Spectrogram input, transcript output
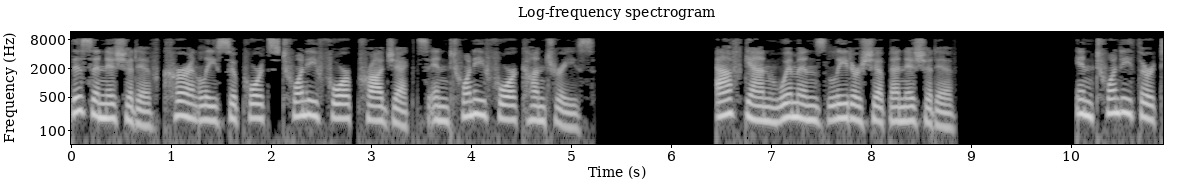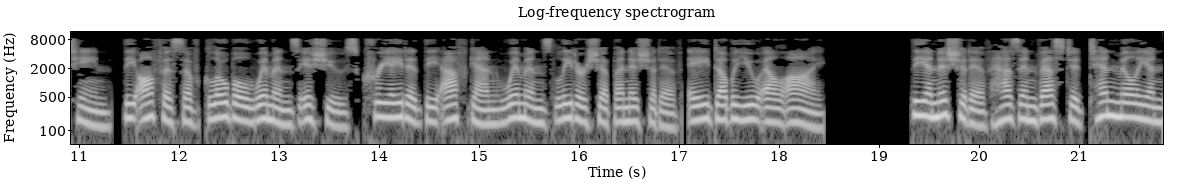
This initiative currently supports 24 projects in 24 countries. Afghan Women's Leadership Initiative In 2013, the Office of Global Women's Issues created the Afghan Women's Leadership Initiative AWLI. The initiative has invested $10 million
